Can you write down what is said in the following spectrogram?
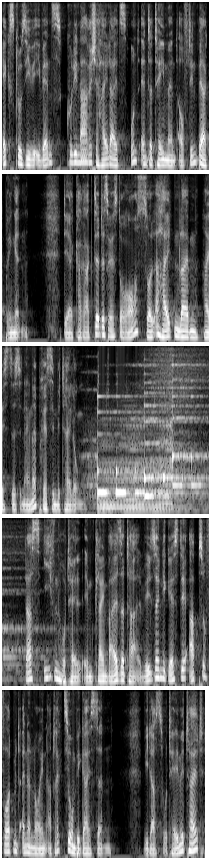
exklusive Events, kulinarische Highlights und Entertainment auf den Berg bringen. Der Charakter des Restaurants soll erhalten bleiben, heißt es in einer Pressemitteilung. Das Even Hotel im Kleinwalsertal will seine Gäste ab sofort mit einer neuen Attraktion begeistern. Wie das Hotel mitteilt,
